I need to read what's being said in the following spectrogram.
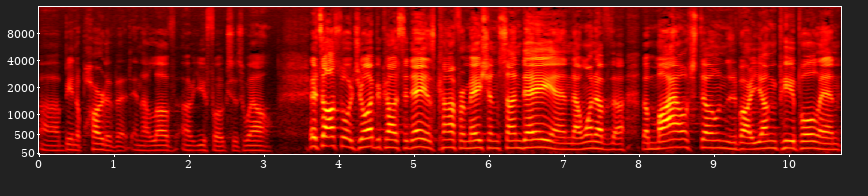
uh, being a part of it, and I love uh, you folks as well. It's also a joy because today is Confirmation Sunday and uh, one of the, the milestones of our young people, and,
